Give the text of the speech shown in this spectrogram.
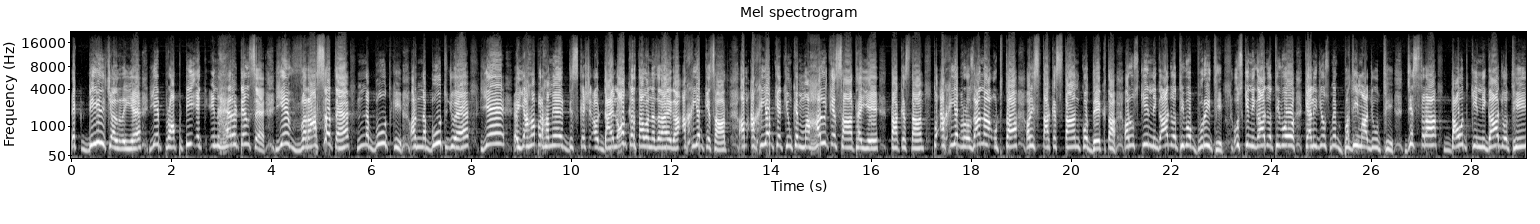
ایک ڈیل چل رہی ہے، یہ پراپرٹی ایک انہیریٹنس ہے۔ یہ وراثت ہے نبوت کی۔ اور نبوت جو ہے، یہ یہاں پر ہمیں ڈسکشن ڈائلاگ کرتا ہوا نظر آئے گا اخیب کے ساتھ۔ اب اخیب کے کیوں کیونکہ محل کے ساتھ ہے یہ پاکستان، تو اخیب روزانہ اٹھتا اور اس پاکستان کو دیکھتا۔ اور اس کی نگاہ جو تھی وہ بری تھی۔ اس کی نگاہ جو تھی وہ کہہ لیجیے، اس میں بدی موجود تھی۔ جس طرح داؤد کی نگاہ جو تھی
